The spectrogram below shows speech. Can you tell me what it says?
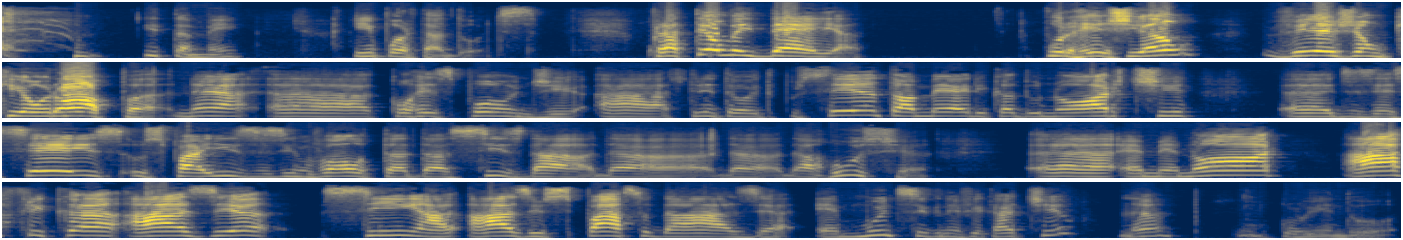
e também importadores. Para ter uma ideia, por região, vejam que Europa né, uh, corresponde a 38%, América do Norte uh, 16%, os países em volta da CIS, da, da, da, da Rússia, é menor, África, Ásia sim, a Ásia, o espaço da Ásia é muito significativo, né? incluindo,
